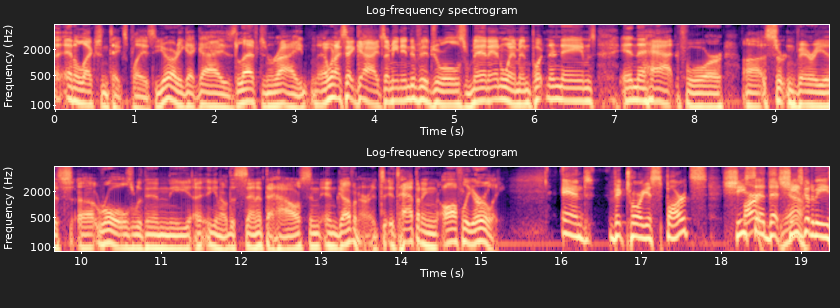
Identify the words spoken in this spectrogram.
an election takes place. You already got guys left and right. And when I say guys, I mean individuals, men and women, putting their names in the hat for uh, certain various uh, roles within the uh, you know the Senate, the House, and, and governor. It's it's happening awfully early. And Victoria Spartz, she said that yeah. she's going to be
